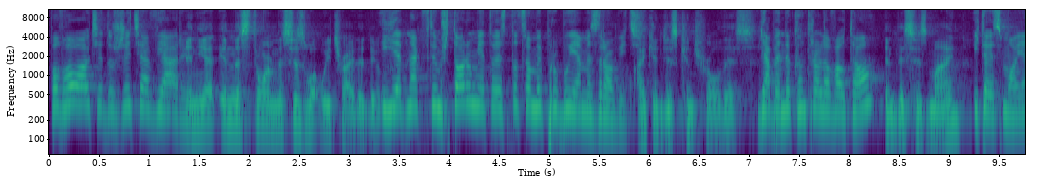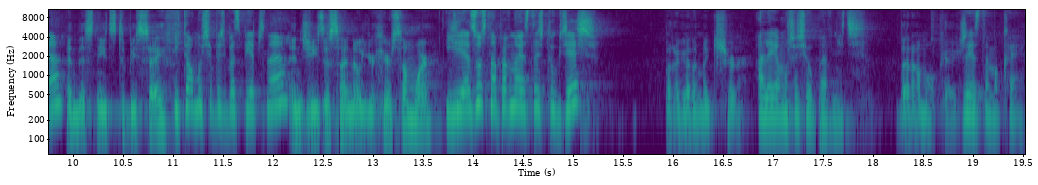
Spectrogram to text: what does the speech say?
powołał cię do życia wiary. And yet in the storm, this is what we try to do. I jednak w tym sztormie to jest to, co my próbujemy zrobić. I can just control this. Ja będę kontrolował to And this is mine. i to jest moje And this needs to be safe. i to musi być bezpieczne. And Jesus, I know you're here somewhere, I Jezus, na pewno jesteś tu gdzieś, but I got to make sure ale ja muszę się upewnić, that I'm okay. że jestem okej.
